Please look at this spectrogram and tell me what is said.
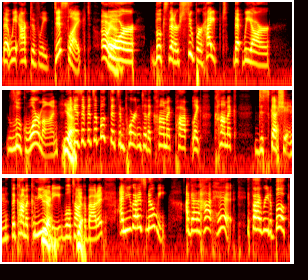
that we actively disliked Oh, or books that are super hyped that we are lukewarm on. Yeah. Because if it's a book that's important to the comic pop, like comic discussion, the comic community we'll talk Yeah. about it. And you guys know me. I got a hot head. If I read a book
